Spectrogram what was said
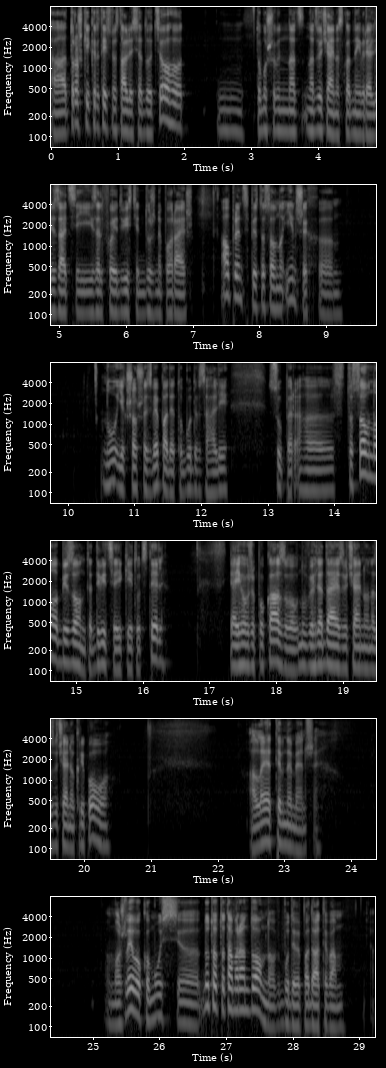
А, трошки критично ставлюся до цього, тому що він надзвичайно складний в реалізації і з Альфою 200 дуже не пограєш. А в принципі, стосовно інших, е, ну, якщо щось випаде, то буде взагалі супер. Е, стосовно Бізонте, дивіться, який тут стиль. Я його вже показував. Ну, виглядає, звичайно, надзвичайно кріпово. Але тим не менше. Можливо, комусь. е, Ну, тобто там рандомно буде випадати вам е,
